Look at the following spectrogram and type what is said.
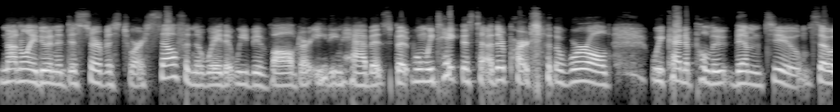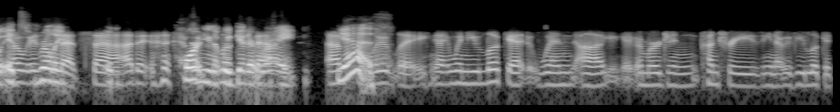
not only doing a disservice to ourselves in the way that we've evolved our eating habits, but when we take this to other parts of the world, we kind of pollute them too. So oh, it's oh, really that sad? important that we get it that, right. Absolutely. Yes. When you look at when uh, emerging countries, you know, if you look at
